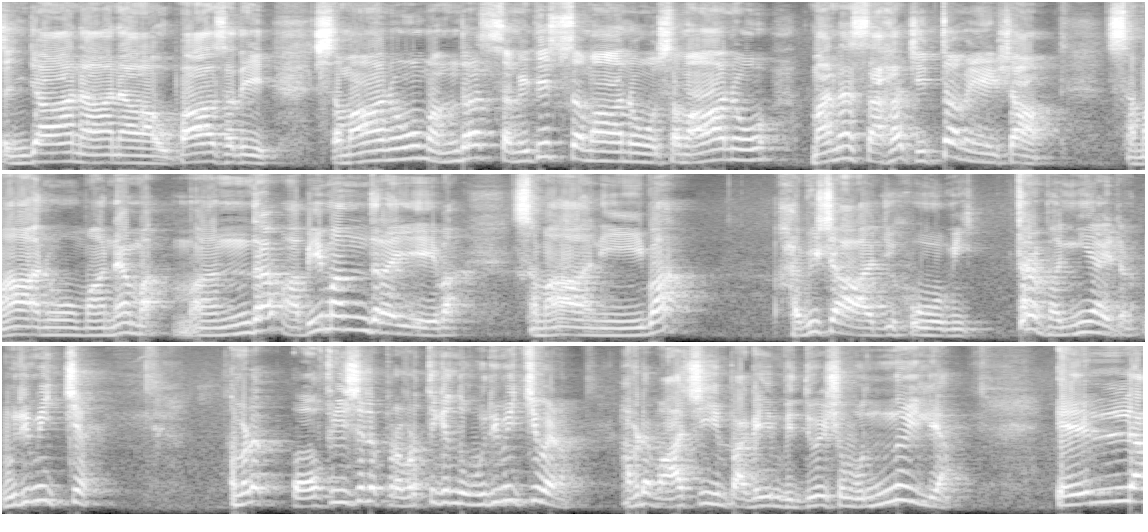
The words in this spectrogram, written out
സഞ്ജാനാന ഉപാസതേ സമാനോ മന്ത്രസമിതി സമാനോ സമാനോ മനസഹ ചിത്തമേഷാം സമാനോ മന മന്ത്രമഭിമന്ത്രയേവ സമാനീവ ഹവിഷാജുഹോമി. ഇത്ര ഭംഗിയായിട്ടാണ്. ഒരുമിച്ച് നമ്മൾ ഓഫീസിൽ പ്രവർത്തിക്കുന്നത് ഒരുമിച്ച് വേണം. അവിടെ വാശിയും പകയും വിദ്വേഷവും ഒന്നുമില്ല. എല്ലാ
